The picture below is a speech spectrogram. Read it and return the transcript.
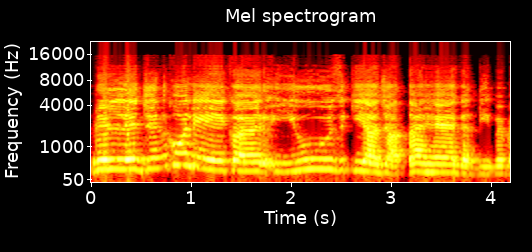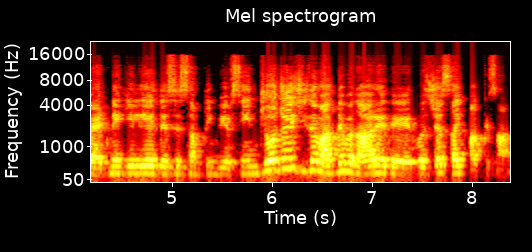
रिलीजन को लेकर यूज़ किया जाता है गद्दी पे बैठने के लिए। This is something we have seen जो जो ये चीज़ें बातें बता रहे थे it was just like Pakistan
